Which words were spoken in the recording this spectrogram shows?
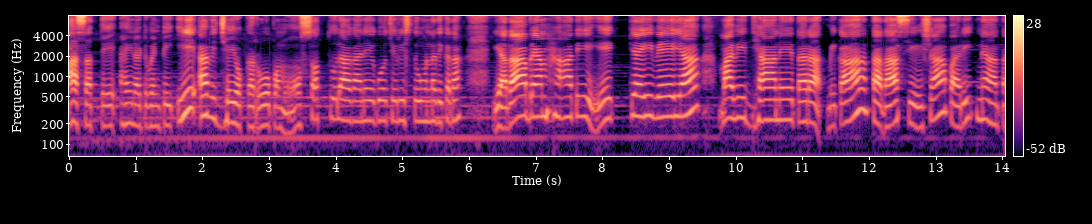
అసత్తే అయినటువంటి ఈ అవిద్య యొక్క రూపము సత్తులాగానే గోచరిస్తూ ఉన్నది కదా. యదా బ్రహ్మాతి క్యైవేయ మవిధ్యానేతరాత్మిక తదా శేష పరిజ్ఞాత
